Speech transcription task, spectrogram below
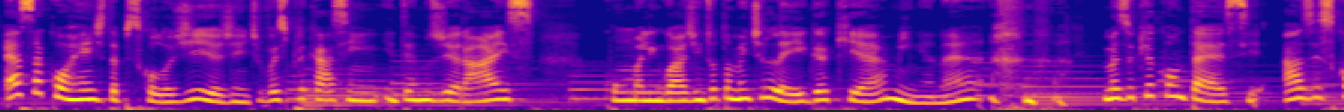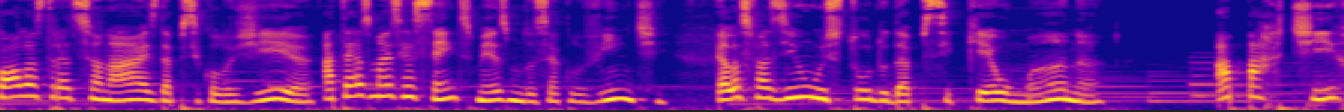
Essa corrente da psicologia, gente, eu vou explicar assim em termos gerais, com uma linguagem totalmente leiga, que é a minha, né? Mas o que acontece? As escolas tradicionais da psicologia, até as mais recentes mesmo do século XX, elas faziam o estudo da psique humana a partir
